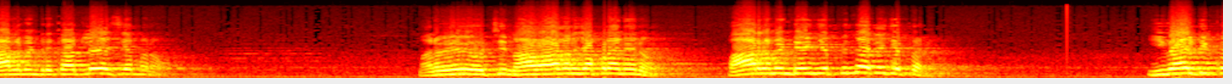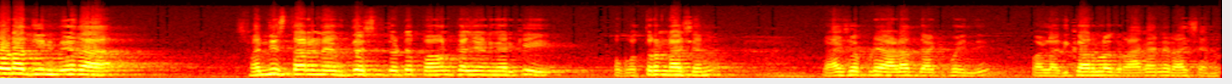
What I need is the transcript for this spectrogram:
పార్లమెంట్ రికార్డులే వేసాం మనం. మనమేమి వచ్చి నా వాదన చెప్పరా నేను. పార్లమెంట్ ఏం చెప్పిందో అదే చెప్పాను. ఇవాళకి కూడా దీని మీద స్పందిస్తారనే ఉద్దేశంతో పవన్ కళ్యాణ్ గారికి ఒక ఉత్తరం రాశాను. రాసేప్పుడే ఏడాది దాటిపోయింది. వాళ్ళ అధికారంలోకి రాగానే రాశాను.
